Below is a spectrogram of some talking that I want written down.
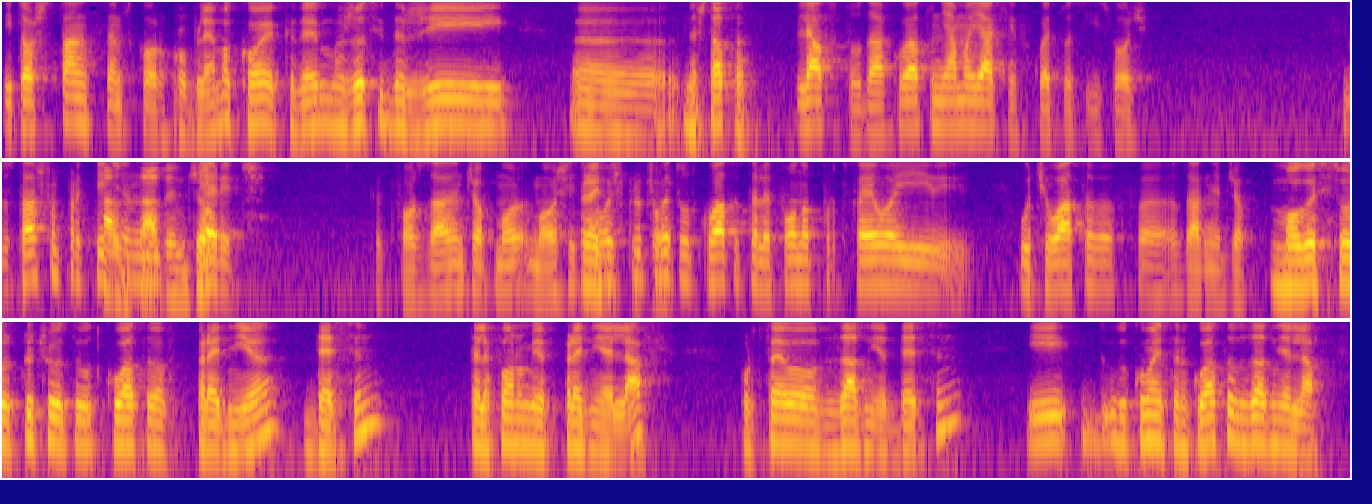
И то ще стане съвсем скоро. Проблема кой е? Къде мъжа си държи е, нещата? Лятото, да, когато няма яки, в което да си ги сложи. Достатъчно практичен а заден джоб? керич. Какво заден джоб? Можеш ли да сложиш ключовете от колата, телефона, портфела и очилата в uh, задния джоб? Мога да си сложа ключовете от колата в предния, десен, телефона ми е в предния ляв, портфела в задния десен и документа на колата в задния ляв.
